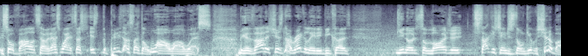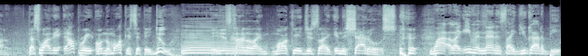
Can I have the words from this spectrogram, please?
It's so volatile. And that's why it's such. It's the penny stocks like the wild wild west because a lot of shit's not regulated because. You know, just the larger stock exchanges don't give a shit about them. That's why they operate on the markets that they do. They just kind of like market just like in the shadows. Why? Like even then, it's like you gotta be,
